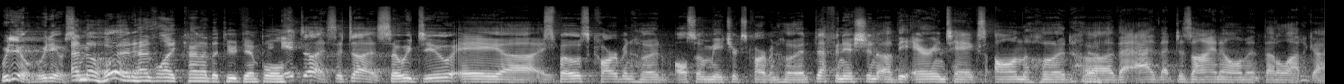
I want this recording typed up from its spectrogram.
We do, we do. So And we- the hood has like kind of the two dimples. It does, it does. So we do a uh, exposed carbon hood, also matrix carbon hood. Definition of the air intakes on the hood uh, that add that design element that a lot of guys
